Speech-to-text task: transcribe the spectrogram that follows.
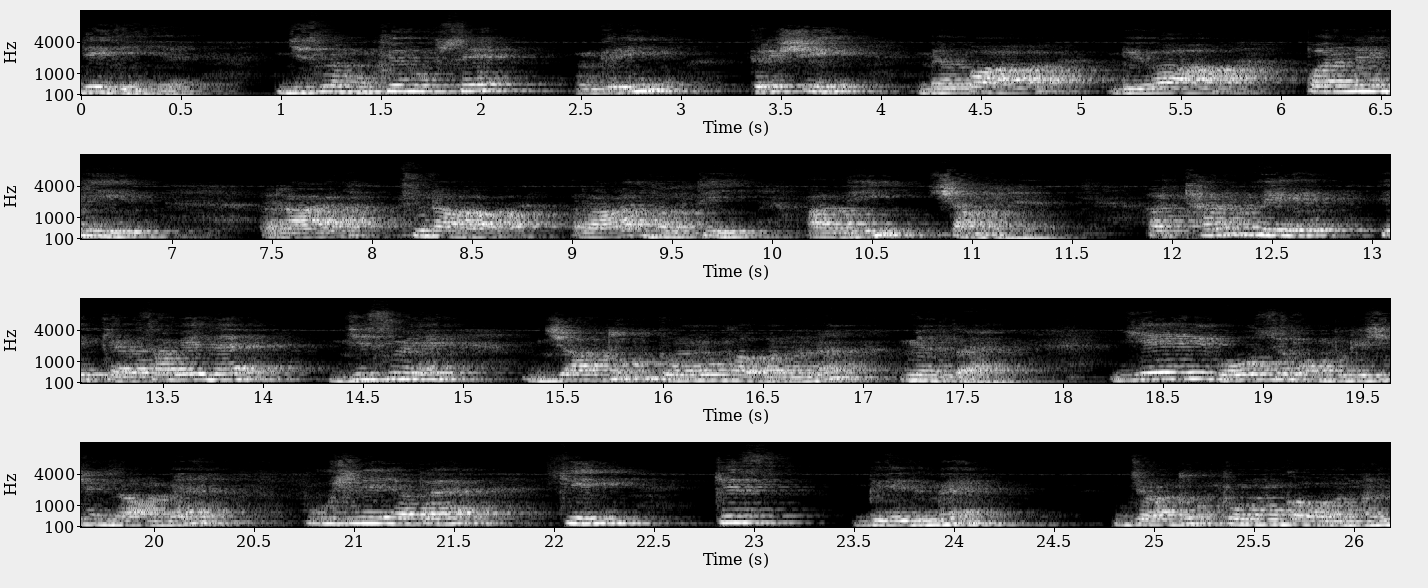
दी गई है, जिसमें मुख्य रूप से गृह कृषि व्यापार, विवाह पर्ण गीत राज, चुनाव, राजभक्ति आदि शामिल है। अथर्ववेद एक ऐसा वेद है? जिसमें जादू टोनों का वर्णन मिलता है। ये भी बहुत से कंपटीशन एग्ज़ाम में पूछने जाता है कि किस वेद में जादू टोनों का वर्णन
